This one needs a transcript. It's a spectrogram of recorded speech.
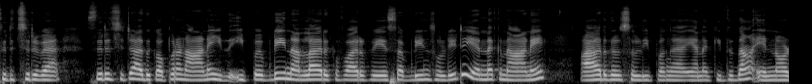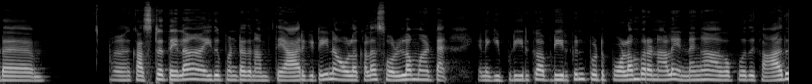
சிரிச்சிருவேன். சிரிச்சிட்டு அதுக்கப்புறம் நானே இது இப்போ எப்படி நல்லா இருக்கு பாரு ஃபேஸ் அப்படின்னு சொல்லிட்டு எனக்கு நானே ஆறுதல் சொல்லிப்பேங்க. எனக்கு இதுதான் என்னோட கஷ்டத்தையெல்லாம் இது பண்ணுறது நம்ம யாருக்கிட்டையும் நான் அவ்வளோக்கெல்லாம் சொல்ல மாட்டேன். எனக்கு இப்படி இருக்குது அப்படி இருக்குன்னு போட்டு புலம்புறனால என்னங்க ஆக போகுது? காது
